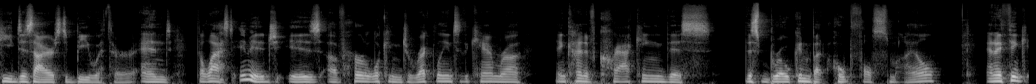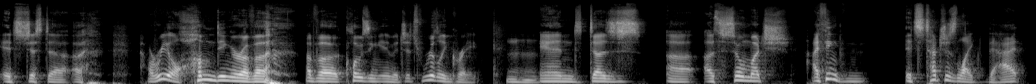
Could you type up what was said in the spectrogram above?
he desires to be with her. And the last image is of her looking directly into the camera and kind of cracking this this broken but hopeful smile. And I think it's just a, a a real humdinger of a of a closing image. It's really great mm-hmm. and does uh, a, so much. I think it's touches like that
